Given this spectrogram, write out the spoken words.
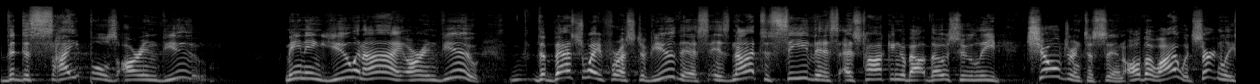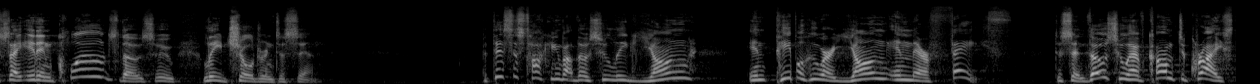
The disciples are in view, meaning you and I are in view. The best way for us to view this is not to see this as talking about those who lead children to sin, although I would certainly say it includes those who lead children to sin. But this is talking about those who lead young in people who are young in their faith to sin. Those who have come to Christ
